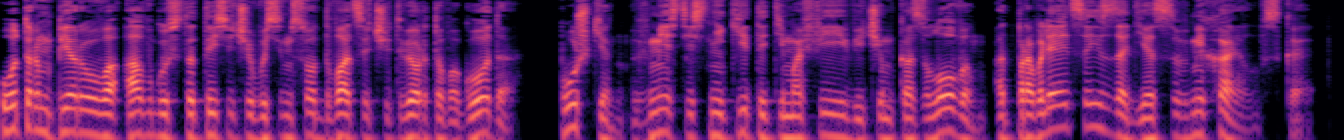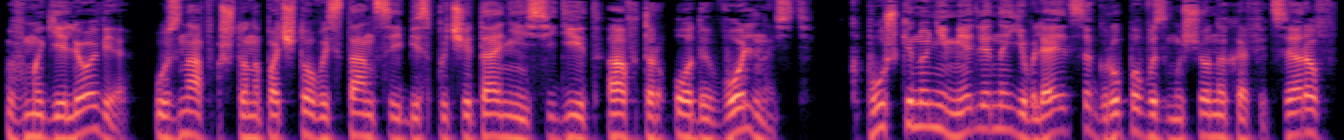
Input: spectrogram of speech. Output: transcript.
Утром 1 августа 1824 года Пушкин вместе с Никитой Тимофеевичем Козловым отправляется из Одессы в Михайловское. В Могилеве, узнав, что на почтовой станции без почитания сидит автор оды «Вольность», к Пушкину немедленно является группа возмущенных офицеров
